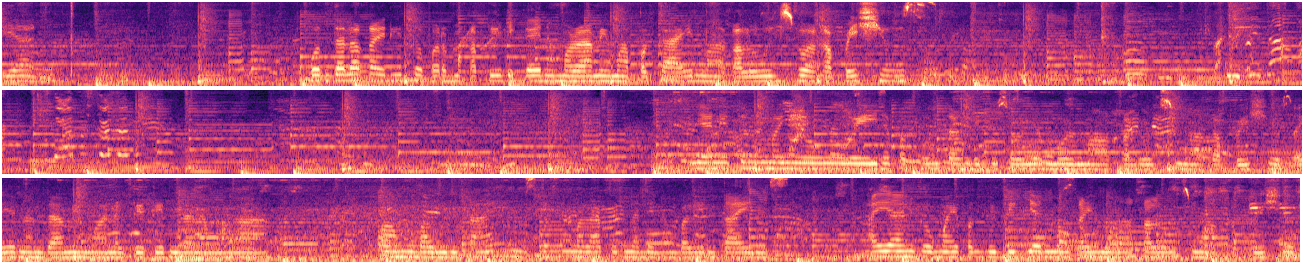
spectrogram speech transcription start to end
Ayan. Punta lang kayo dito para makapili kayo ng maraming mga pagkain, mga kaloods, mga capricious. Yan, ito naman yung way na papuntang Divisoria Mall, mga kaloods, mga capricious. Ayan, ang daming mga nagtitinda ng mga pang Valentine's kasi malapit na din ang Valentine's. Ayan, kung may pagbibigyan mo kayo mga kaloods, mga capricious,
